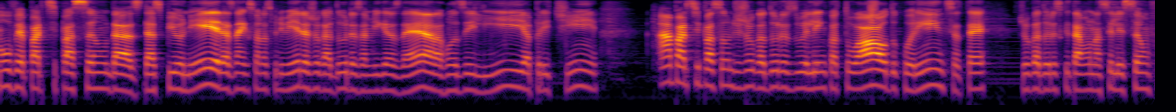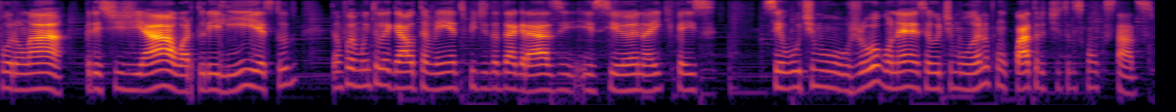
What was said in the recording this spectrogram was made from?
Houve a participação das, das pioneiras, né? Que são as primeiras jogadoras amigas dela, Roseli, a Pretinha. A participação de jogadoras do elenco atual do Corinthians, até jogadores que estavam na seleção foram lá prestigiar, o Arthur Elias, tudo. Então foi muito legal também a despedida da Grazi esse ano aí, que fez seu último jogo, né? Seu último ano com quatro títulos conquistados.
